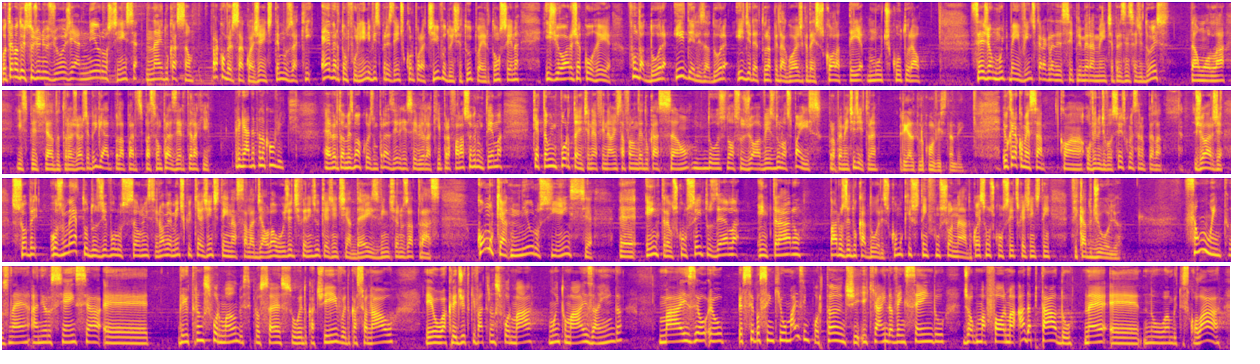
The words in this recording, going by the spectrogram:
O tema do Estúdio News de hoje é a neurociência na educação. Para conversar com a gente, temos aqui Everton Fulini, vice-presidente corporativo do Instituto Ayrton Senna, e Georgia Correia, fundadora, idealizadora e diretora pedagógica da Escola Teia Multicultural. Sejam muito bem-vindos. Quero agradecer primeiramente a presença de dois. Dar um olá especial, doutora Jorge. Obrigado pela participação. Prazer tê-la aqui. Obrigada pelo convite. Everton, a mesma coisa, um prazer recebê-lo aqui para falar sobre um tema que é tão importante, né? Afinal, a gente está falando da educação dos nossos jovens do nosso país, propriamente dito, né? Obrigado pelo convite também. Eu queria começar com a, ouvindo de vocês, começando pela Georgia, sobre os métodos de evolução no ensino. Obviamente que o que a gente tem na sala de aula hoje é diferente do que a gente tinha 10, 20 anos atrás. Como que a neurociência é, entra, os conceitos dela entraram para os educadores? Como que isso tem funcionado? Quais são os conceitos que a gente tem ficado de olho? São muitos, né? A neurociência é, veio transformando esse processo educativo, educacional. Eu acredito que vai transformar muito mais ainda. Mas eu, eu percebo assim que o mais importante e que ainda vem sendo de alguma forma adaptado, né, é, no âmbito escolar,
